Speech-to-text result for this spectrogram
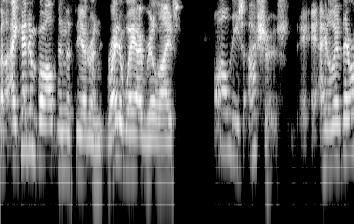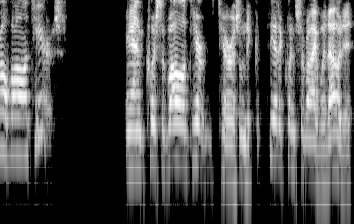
But I got involved in the theater, and right away I realized all these ushers. I learned they're all volunteers, and of course, the volunteerism, the theater couldn't survive without it.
